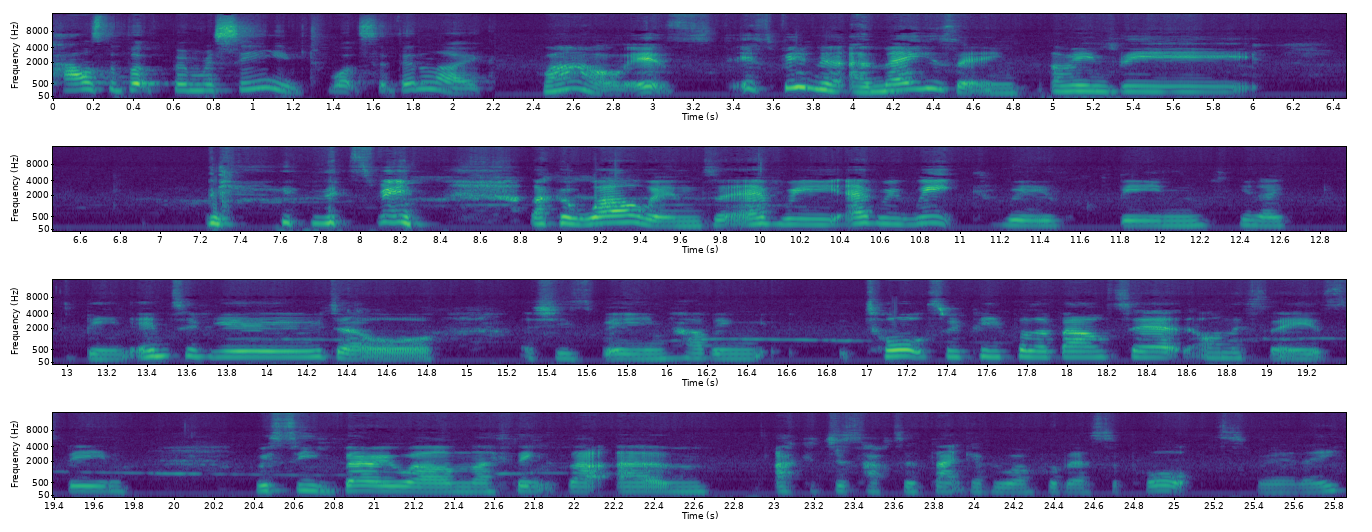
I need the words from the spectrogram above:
how's the book been received? What's it been like? Wow, it's it's been amazing. I mean, the it's been like a whirlwind. Every every week we've been, you know, being interviewed or she's been having talks with people about it. Honestly, it's been received very well, and I think that um, I could just have to thank everyone for their support. Really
